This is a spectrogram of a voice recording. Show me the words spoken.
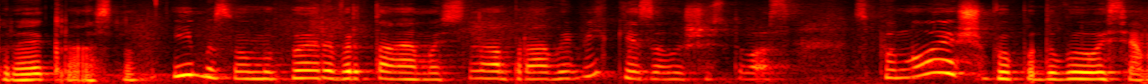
Прекрасно. І ми з вами перевертаємось на правий бік і залишусь до вас спиною, щоб ви подивилися.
